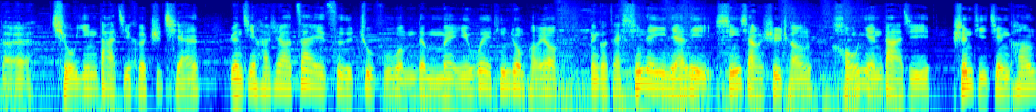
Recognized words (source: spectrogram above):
的糗音大集合之前。远近还是要再一次祝福我们的每一位听众朋友，能够在新的一年里心想事成，猴年大吉，身体健康，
